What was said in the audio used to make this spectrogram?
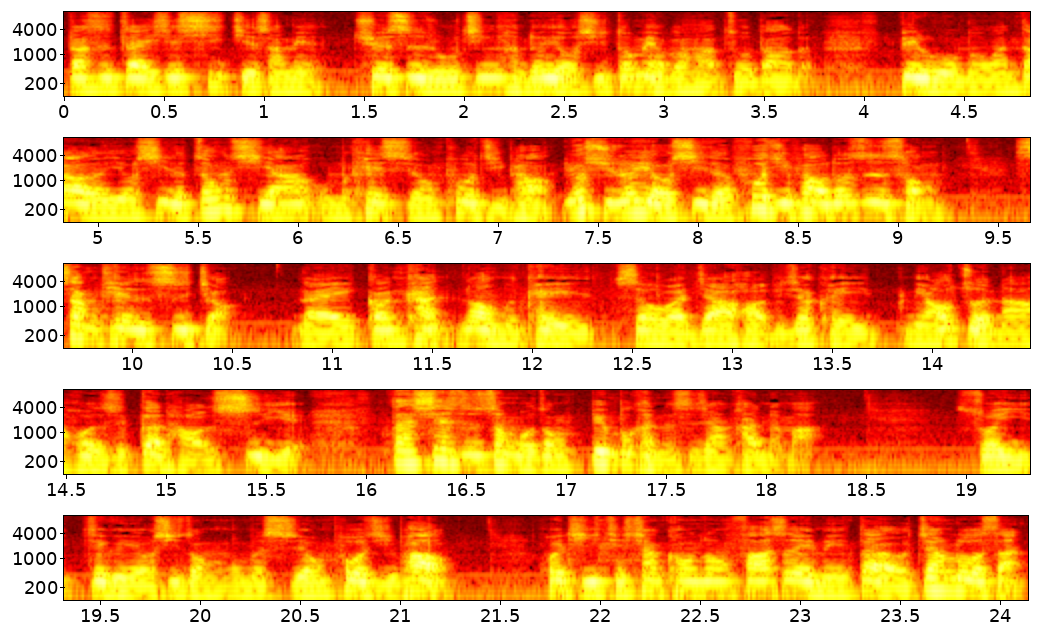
但是在一些细节上面却是如今很多游戏都没有办法做到的。比如我们玩到了游戏的中期啊，我们可以使用迫击炮。有许多游戏的迫击炮都是从上天的视角来观看，那我们可以身为玩家的话，比较可以瞄准啊，或者是更好的视野。但现实生活中并不可能是这样看的嘛，所以这个游戏中，我们使用迫击炮，会提前向空中发射一枚带有降落伞、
